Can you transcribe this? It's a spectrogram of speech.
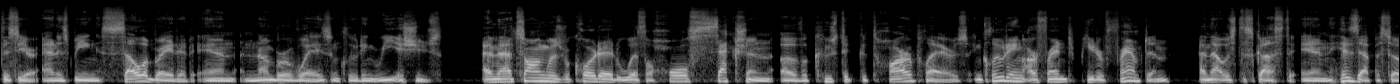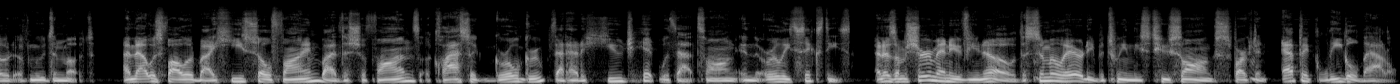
this year and is being celebrated in a number of ways, including reissues. And that song was recorded with a whole section of acoustic guitar players, including our friend Peter Frampton, and that was discussed in his episode of Moods and Modes. And that was followed by He's So Fine by the Chiffons, a classic girl group that had a huge hit with that song in the early 60s. And as I'm sure many of you know, the similarity between these two songs sparked an epic legal battle.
